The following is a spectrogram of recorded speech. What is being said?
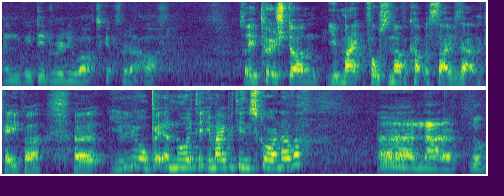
and we did really well to get through that half. So you pushed on, you make forced another couple of saves out of the keeper. Uh, you a little bit annoyed that you maybe didn't score another? Uh, nah, the,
